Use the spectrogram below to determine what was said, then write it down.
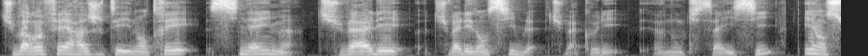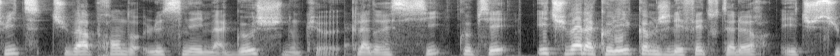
Tu vas refaire ajouter une entrée CNAME. Tu vas aller, dans cible, tu vas coller euh, donc ça ici. Et ensuite, tu vas prendre le CNAME à gauche, donc euh, l'adresse ici, copier, et tu vas la coller comme je l'ai fait tout à l'heure, et tu supprimes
